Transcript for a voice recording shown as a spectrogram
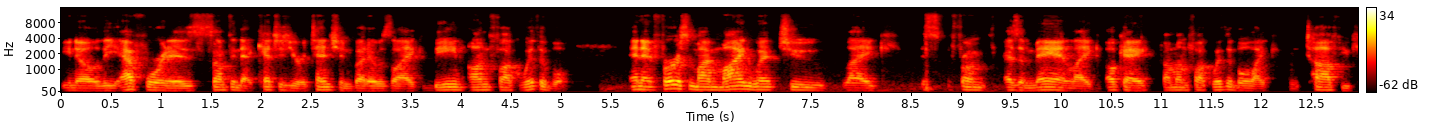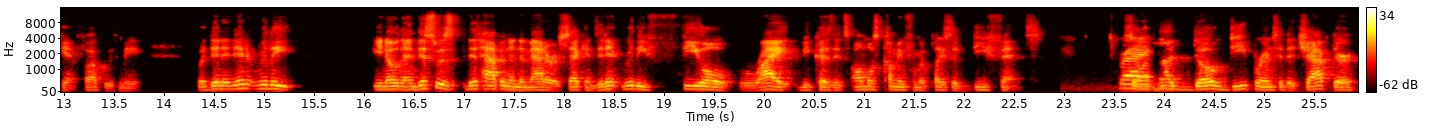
you know, the F word is something that catches your attention, but it was like being unfuckwithable. And at first, my mind went to like, from as a man, like, okay, if I'm unfuckwithable, like I'm tough, you can't fuck with me. But then it didn't really, you know, then this was, this happened in a matter of seconds. It didn't really feel right because it's almost coming from a place of defense. Right. So I dove deeper into the chapter,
